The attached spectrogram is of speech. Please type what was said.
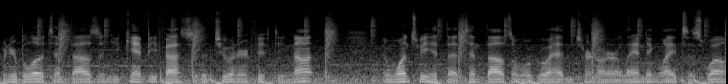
When you're below 10,000, you can't be faster than 250 knots. And once we hit that 10,000, we'll go ahead and turn on our landing lights as well.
